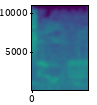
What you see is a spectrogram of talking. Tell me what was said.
see your hand.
